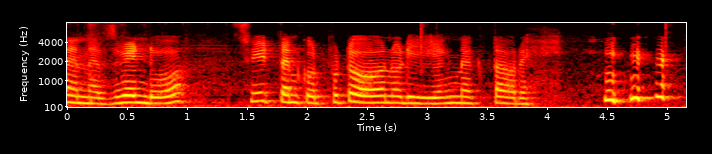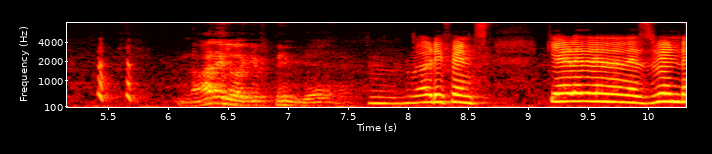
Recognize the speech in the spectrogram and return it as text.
ನನ್ನ ಹಸ್ಬೆಂಡು ಸ್ವೀಟ್ ತಂದು ಕೊಟ್ಬಿಟ್ಟು ನೋಡಿ ಹೆಂಗೆ ನಗ್ತಾವ್ರೆ. ನೋಡಿ ಫ್ರೆಂಡ್ಸ್ ಕೇಳಿದ್ರೆ ನನ್ನ ಹಸ್ಬೆಂಡ್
